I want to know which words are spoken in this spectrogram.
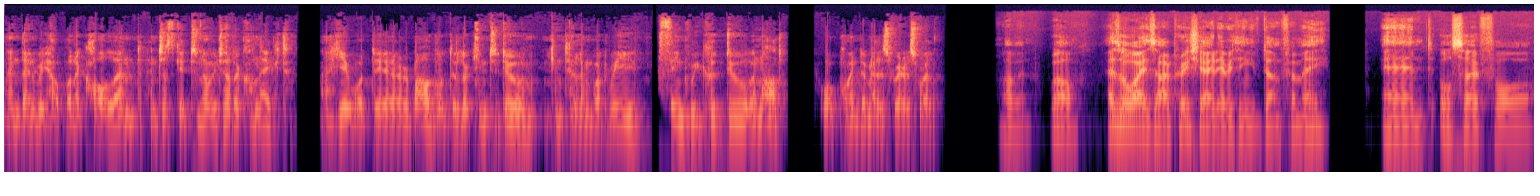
And then we hop on a call and, and just get to know each other, connect, uh, hear what they're about, what they're looking to do. We can tell them what we think we could do or not, or point them elsewhere as well. Love it. Well, as always, I appreciate everything you've done for me and also for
